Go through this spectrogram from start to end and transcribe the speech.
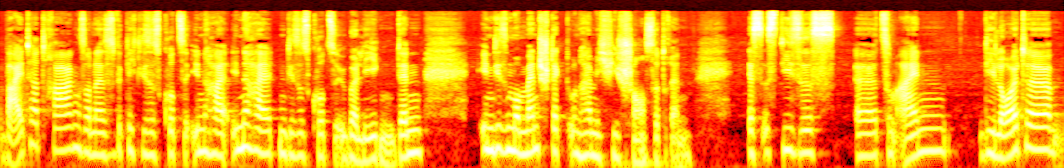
weitertragen, sondern es ist wirklich dieses kurze Inhalten, dieses kurze Überlegen. Denn in diesem Moment steckt unheimlich viel Chance drin. Es ist dieses äh, zum einen die Leute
